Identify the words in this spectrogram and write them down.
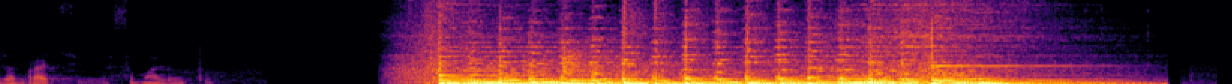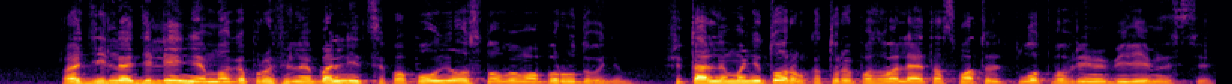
забрать самолету. Родильное отделение многопрофильной больницы пополнилось новым оборудованием. Фетальным монитором, который позволяет осматривать плод во время беременности,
